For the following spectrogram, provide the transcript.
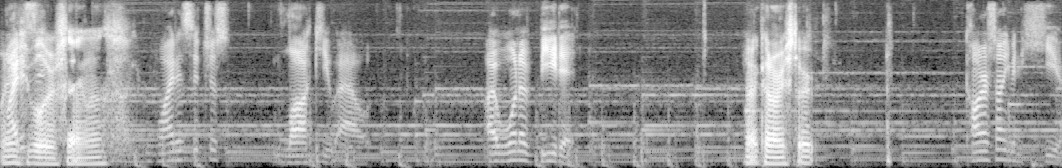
Many people it- are saying this. Why does it just lock you out? I want to beat it. Alright, can I restart? Connor's not even here.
